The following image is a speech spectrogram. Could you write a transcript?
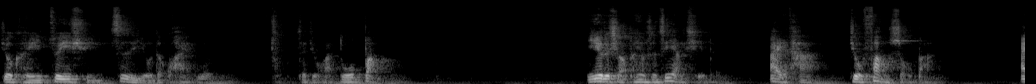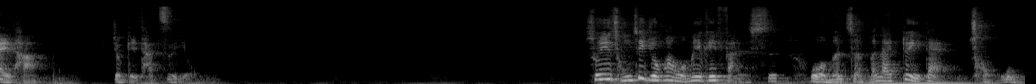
就可以追寻自由的快乐，这句话多棒！也有的小朋友是这样写的：爱他就放手吧，爱他就给他自由。所以，从这句话，我们也可以反思：我们怎么来对待宠物？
